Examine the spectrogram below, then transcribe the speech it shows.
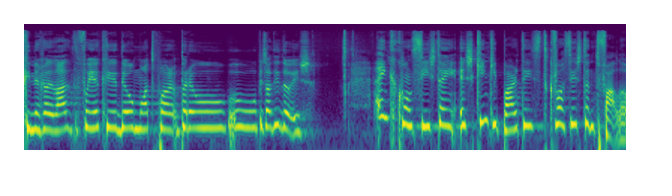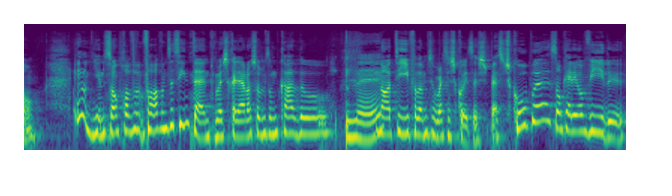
que na realidade foi a que deu o mote para, para o, o episódio 2. Em que consistem as kinky parties de que vocês tanto falam? Eu não tinha noção que falávamos assim tanto, mas se calhar nós somos um bocado Né? naughty e falamos sobre essas coisas. Peço desculpa, se não querem ouvir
